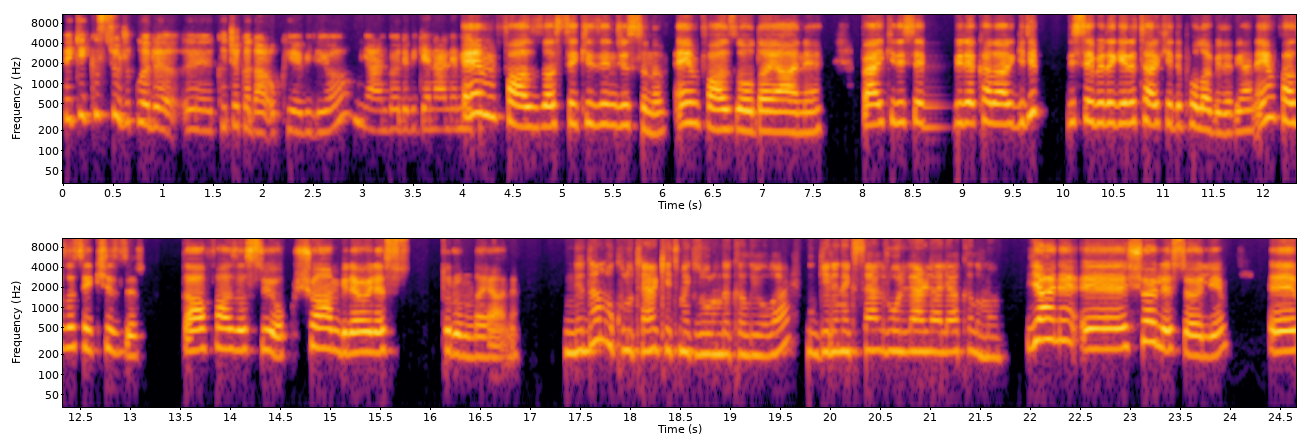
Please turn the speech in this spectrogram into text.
Peki kız çocukları e, kaça kadar okuyabiliyor? Yani böyle bir genelleme. En fazla 8. sınıf. En fazla o da yani. Belki lise 1'e kadar gidip lise 1'e geri terk edip olabilir. Yani en fazla 8'dir. Daha fazlası yok. Şu an bile öyle durumda yani. Neden okulu terk etmek zorunda kalıyorlar? Bu geleneksel rollerle alakalı mı? Yani e, şöyle söyleyeyim. E,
